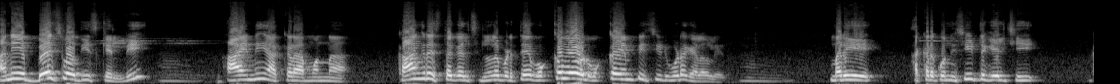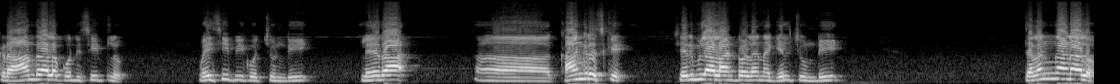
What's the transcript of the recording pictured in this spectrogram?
అనే బేస్లో తీసుకెళ్ళి ఆయన్ని అక్కడ మొన్న కాంగ్రెస్తో కలిసి నిలబడితే ఒక్క ఓడు ఒక్క ఎంపీ సీటు కూడా గెలవలేదు. మరి అక్కడ కొన్ని సీట్లు గెలిచి ఇక్కడ ఆంధ్రాలో కొన్ని సీట్లు వైసీపీకి వచ్చుండి లేదా కాంగ్రెస్కి షర్మిల లాంటి వాళ్ళైనా గెలిచి ఉండి తెలంగాణలో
